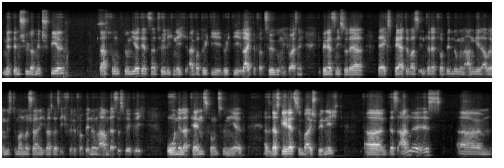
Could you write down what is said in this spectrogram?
mit dem Schüler mitspielen. Das funktioniert jetzt natürlich nicht, einfach durch die, durch die leichte Verzögerung. Ich weiß nicht, ich bin jetzt nicht so der, der Experte, was Internetverbindungen angeht, aber da müsste man wahrscheinlich, was weiß ich, für eine Verbindung haben, dass es wirklich ohne Latenz funktioniert. Also das geht jetzt zum Beispiel nicht. Äh, das andere ist, ähm,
